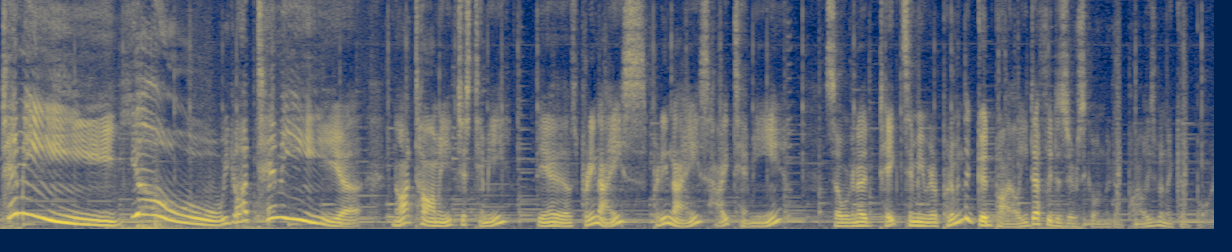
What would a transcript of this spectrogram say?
Timmy! Yo! We got Timmy! Not Tommy, just Timmy. Yeah, that was pretty nice. Pretty nice. Hi, Timmy. So we're gonna take Timmy, we're gonna put him in the good pile. He definitely deserves to go in the good pile. He's been a good boy.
